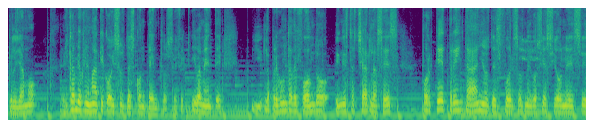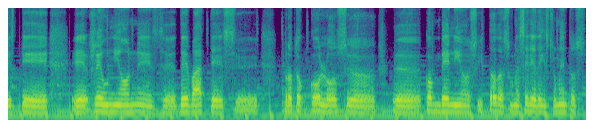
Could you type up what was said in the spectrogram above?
que le llamo el cambio climático y sus descontentos. Efectivamente, y la pregunta de fondo en estas charlas es, ¿por qué 30 años de esfuerzos, negociaciones, este, eh, reuniones, eh, debates, eh, protocolos, convenios y toda una serie de instrumentos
